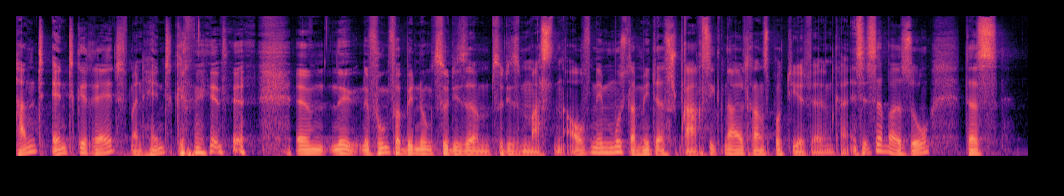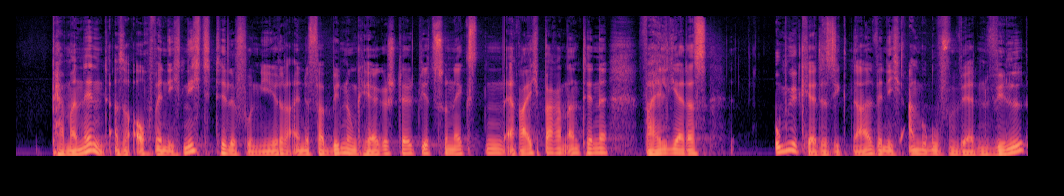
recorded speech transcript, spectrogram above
Handendgerät, mein Handgerät, ähm, eine, eine Funkverbindung zu diesem, zu diesem Masten aufnehmen muss, damit das Sprachsignal transportiert werden kann. Es ist aber so, dass permanent, also auch wenn ich nicht telefoniere, eine Verbindung hergestellt wird zur nächsten erreichbaren Antenne, weil ja das umgekehrte Signal, wenn ich angerufen werden will,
